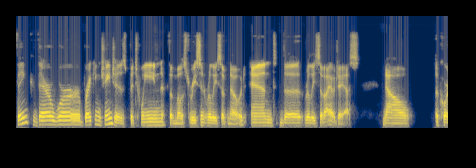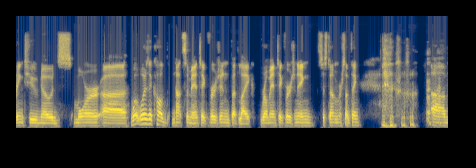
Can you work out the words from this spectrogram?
think there were breaking changes between the most recent release of Node and the release of IOJS. Now, according to Node's more, uh, what, what is it called? Not semantic version, but like romantic versioning system or something. um,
